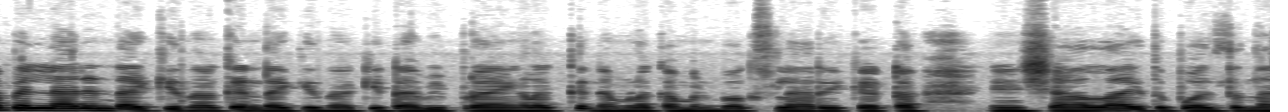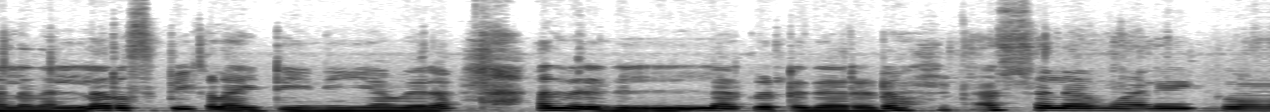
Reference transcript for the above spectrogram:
അപ്പോൾ എല്ലാവരും ഉണ്ടാക്കി നോക്കുക ഉണ്ടാക്കി നോക്കിയിട്ട് അഭിപ്രായങ്ങളൊക്കെ നമ്മളെ കമന്റ് ബോക്സിൽ അറിയിക്കുക കേട്ടോ ഇൻഷാല്ല ഇതുപോലത്തെ നല്ല നല്ല റെസിപ്പികളായിട്ട് ഇനി ഞാൻ വരാം. അതുവരെ എല്ലാ കൂട്ടുകാരോടും അസ്സലാമലൈക്കും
